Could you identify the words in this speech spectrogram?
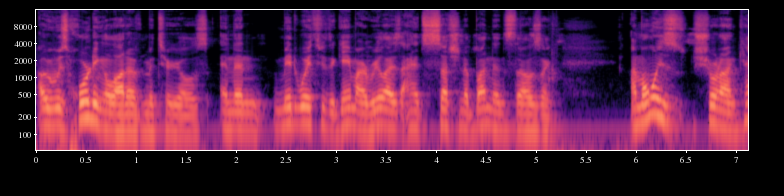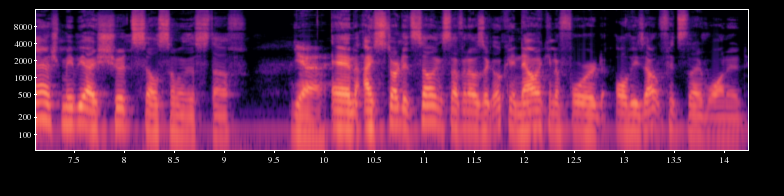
I was hoarding a lot of materials, and then midway through the game, I realized I had such an abundance that I was like, I'm always short on cash. Maybe I should sell some of this stuff. Yeah. And I started selling stuff, and I was like, okay, now I can afford all these outfits that I've wanted.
